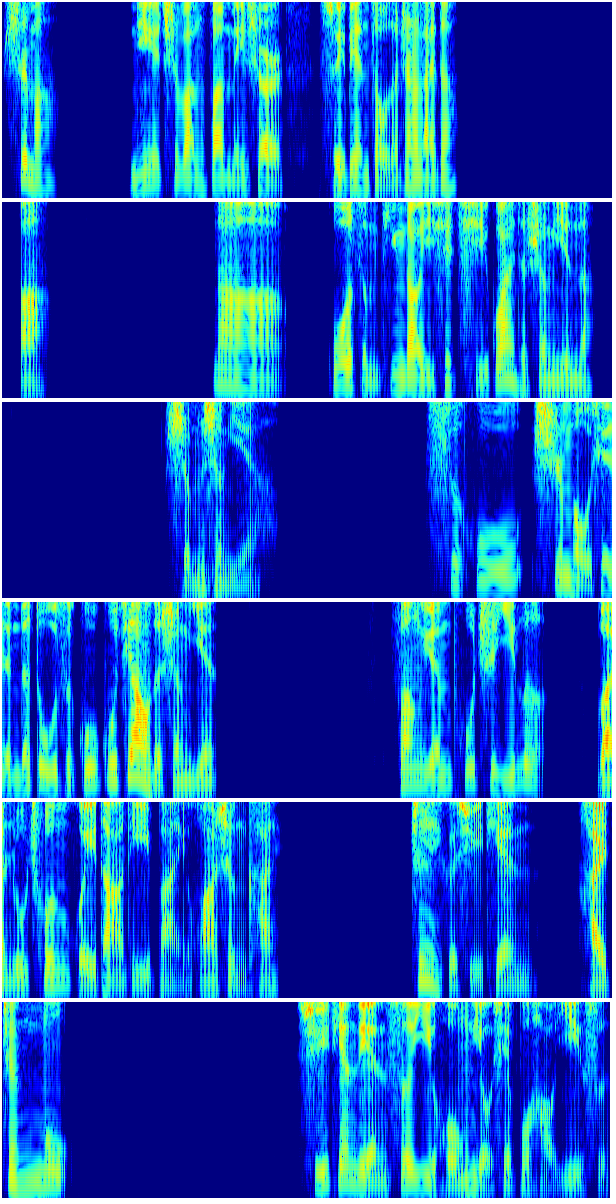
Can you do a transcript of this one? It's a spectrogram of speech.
是吗？你也吃完了饭没事儿，随便走到这儿来的？啊，那我怎么听到一些奇怪的声音呢？什么声音啊？似乎是某些人的肚子咕咕叫的声音。方圆扑哧一乐，宛如春回大地，百花盛开。这个徐天还真木。徐天脸色一红，有些不好意思，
